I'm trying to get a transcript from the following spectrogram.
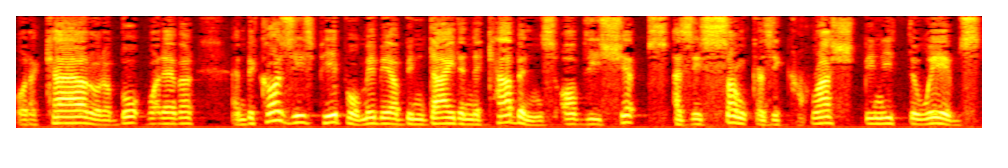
or a car or a boat, whatever. And because these people maybe have been died in the cabins of these ships as they sunk, as they crashed beneath the waves,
